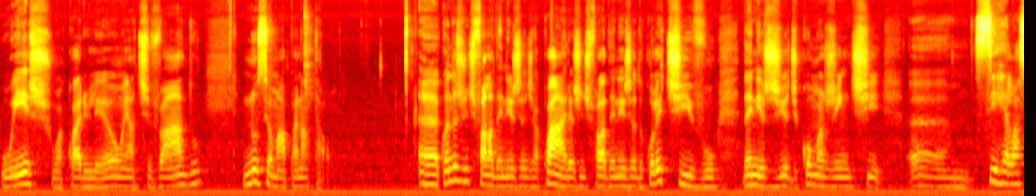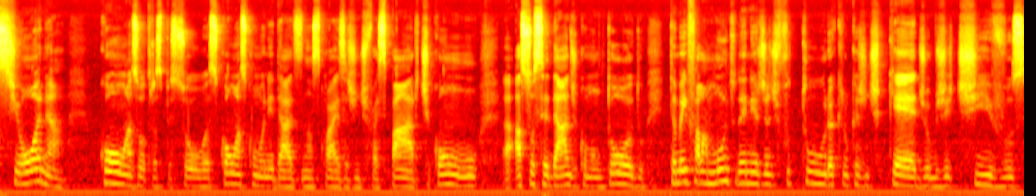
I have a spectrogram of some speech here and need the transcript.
O eixo Aquário-Leão é ativado no seu mapa natal. Uh, quando a gente fala da energia de aquário, a gente fala da energia do coletivo, da energia de como a gente uh, se relaciona com as outras pessoas, com as comunidades nas quais a gente faz parte, com a, sociedade como um todo. Também fala muito da energia de futuro, aquilo que a gente quer, de objetivos,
